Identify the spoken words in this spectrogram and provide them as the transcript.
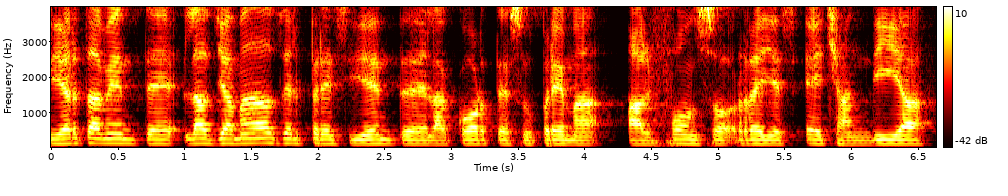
Ciertamente, las llamadas del presidente de la Corte Suprema, Alfonso Reyes Echandía,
